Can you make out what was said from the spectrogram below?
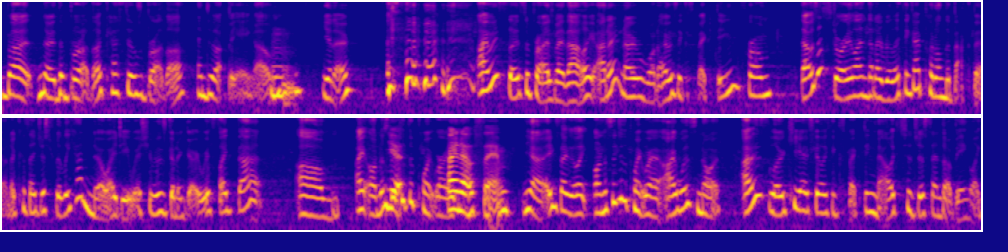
but no, the brother, Casteel's brother, ended up being um, Mm. you know. I was so surprised by that. Like I don't know what I was expecting from that was a storyline that I really think I put on the back burner because I just really had no idea where she was going to go with like that. Um, I honestly Yeah. to the point where I I know, same. yeah, exactly. Like honestly, to the point where I was not. I was low key. I feel like expecting Malik to just end up being like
